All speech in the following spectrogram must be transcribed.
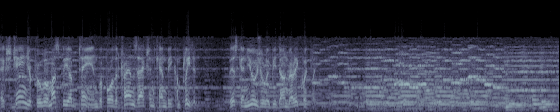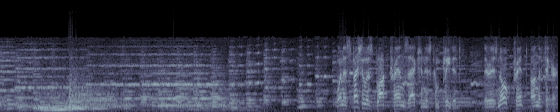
exchange approval must be obtained before the transaction can be completed. This can usually be done very quickly. A specialist block transaction is completed, there is no print on the ticker.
